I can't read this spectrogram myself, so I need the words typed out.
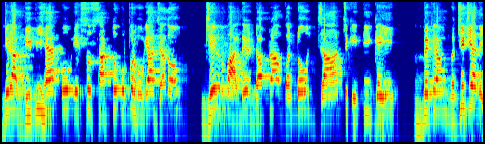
ਜਿਹੜਾ ਬੀਪੀ ਹੈ, ਉਹ 160 ਤੋਂ ਉੱਪਰ ਹੋ ਗਿਆ, ਜਦੋਂ ਜੇਲ੍ਹ ਵਿਭਾਗ ਦੇ ਡਾਕਟਰਾਂ ਵੱਲੋਂ ਜਾਂਚ ਕੀਤੀ ਗਈ ਬਿਕਰਮ ਮਜੀਠੀਆ ਦੀ।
